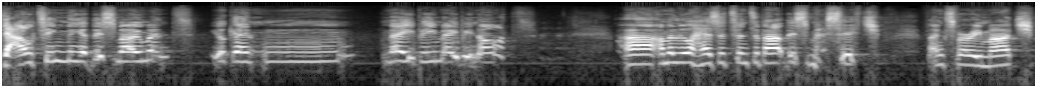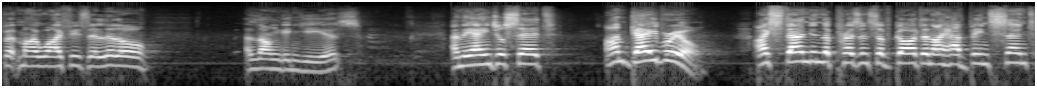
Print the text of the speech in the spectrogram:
doubting me at this moment? You're going, mm, maybe, maybe not. Uh, I'm a little hesitant about this message. Thanks very much, but my wife is a little along in years. And the angel said, I'm Gabriel. I stand in the presence of God and I have been sent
